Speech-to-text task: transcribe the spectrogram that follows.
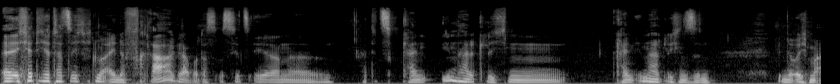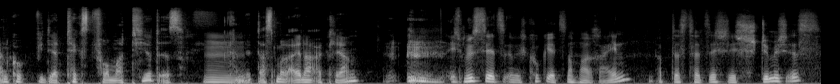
Äh, ich hätte ja tatsächlich nur eine Frage, aber das ist jetzt eher eine, hat jetzt keinen inhaltlichen, keinen inhaltlichen Sinn. Wenn ihr euch mal anguckt, wie der Text formatiert ist, hm. kann mir das mal einer erklären? Ich müsste jetzt, ich gucke jetzt noch mal rein, ob das tatsächlich stimmig ist.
